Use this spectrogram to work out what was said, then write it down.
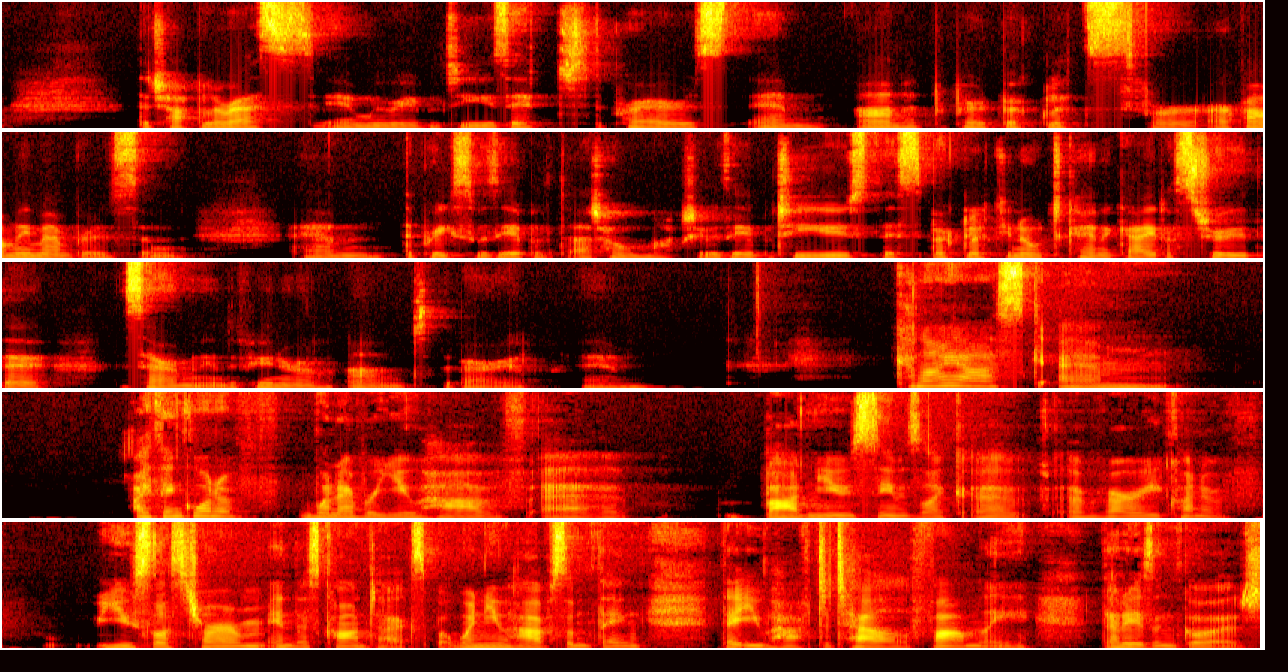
the chapel arrests, and we were able to use it. The prayers. Um, Anne had prepared booklets for our family members, and um, the priest was able to, at home actually was able to use this booklet, you know, to kind of guide us through the, the ceremony and the funeral and the burial. Um, Can I ask? Um, I think one of whenever you have uh, bad news seems like a, a very kind of useless term in this context, but when you have something that you have to tell family that isn't good,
